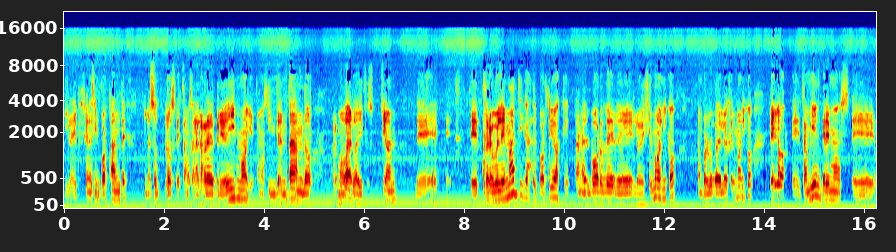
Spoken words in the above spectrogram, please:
y la difusión es importante. Y nosotros estamos en la carrera de periodismo y estamos intentando promover la difusión de, problemáticas deportivas que están al borde de lo hegemónico, están por el borde de lo hegemónico, pero eh, también queremos eh,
